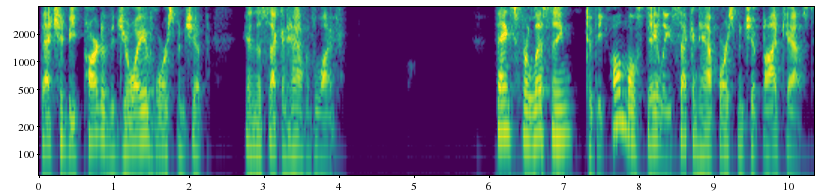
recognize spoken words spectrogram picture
That should be part of the joy of horsemanship in the second half of life. Thanks for listening to the almost daily Second Half Horsemanship podcast.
